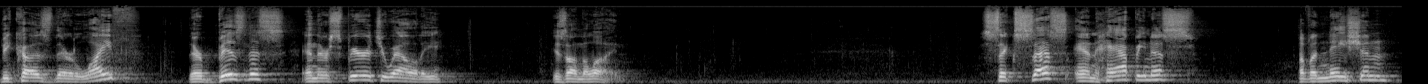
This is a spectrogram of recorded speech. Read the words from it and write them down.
because their life, their business, and their spirituality is on the line. Success and happiness of a nation,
